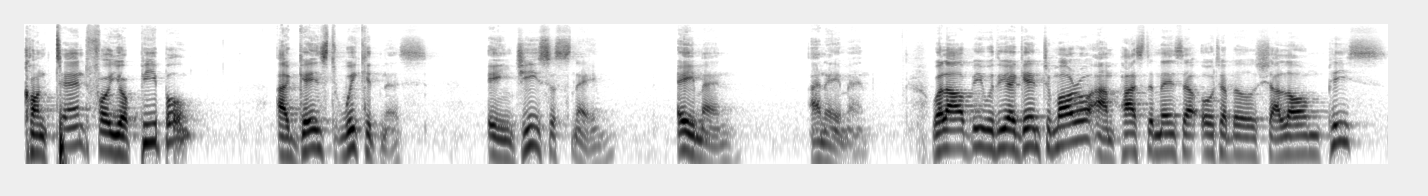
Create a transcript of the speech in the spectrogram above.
Contend for your people against wickedness. In Jesus' name, amen and amen. Well, I'll be with you again tomorrow. I'm Pastor Mensa Otabil. Shalom, peace,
